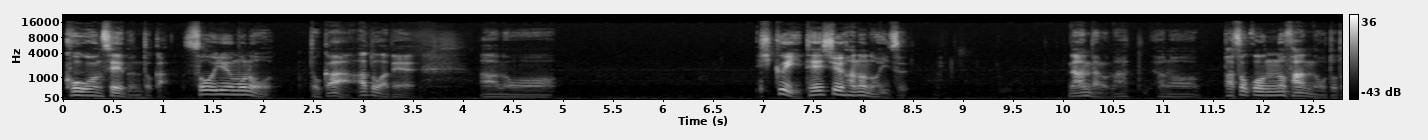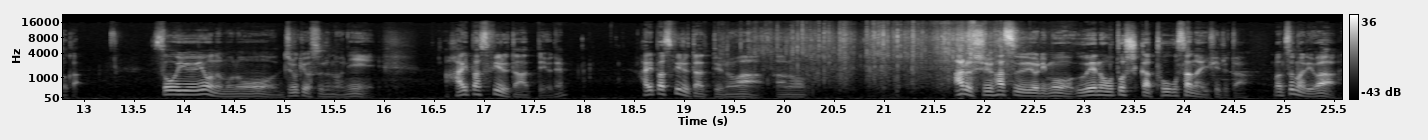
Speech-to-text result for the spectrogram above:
高音成分とかそういうものとかあとはねあの低い低周波のノイズ。なんだろうなあのパソコンのファンの音とか。そういうようなものを除去するのにハイパスフィルターっていうねハイパスフィルターっていうのはあのある周波数よりも上の音しか通さないフィルター。まあ、つまりは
